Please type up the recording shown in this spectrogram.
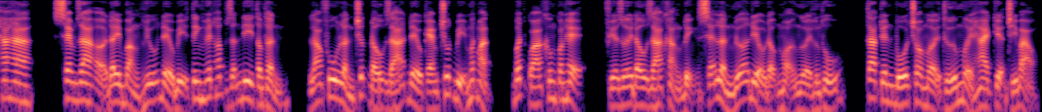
Ha ha, xem ra ở đây bằng hữu đều bị tinh huyết hấp dẫn đi tâm thần, lão phu lần trước đấu giá đều kém chút bị mất mặt, bất quá không quan hệ, phía dưới đấu giá khẳng định sẽ lần nữa điều động mọi người hứng thú, ta tuyên bố cho mời thứ mười hai kiện trí bảo.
